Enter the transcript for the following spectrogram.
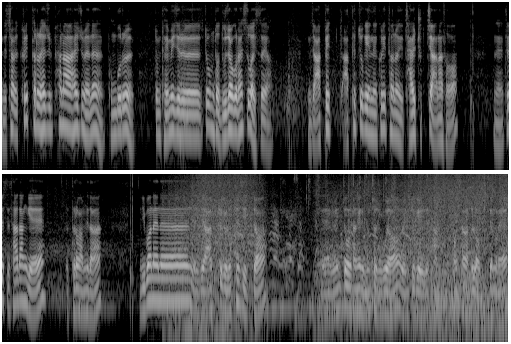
이제 차- 크리터를 해주 하나 해주면은 본부를 좀 데미지를 좀 더 누적을 할 수가 있어요. 이제 앞에 앞에 쪽에 있는 크리터는 잘 죽지 않아서 네, 트레스 4단계 들어갑니다. 이번에는 이제 앞쪽에 로켓이 있죠. 네, 왼쪽으로 당연히 뭉쳐주고요. 왼쪽에 이제 방, 방타가 별로 없기 때문에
